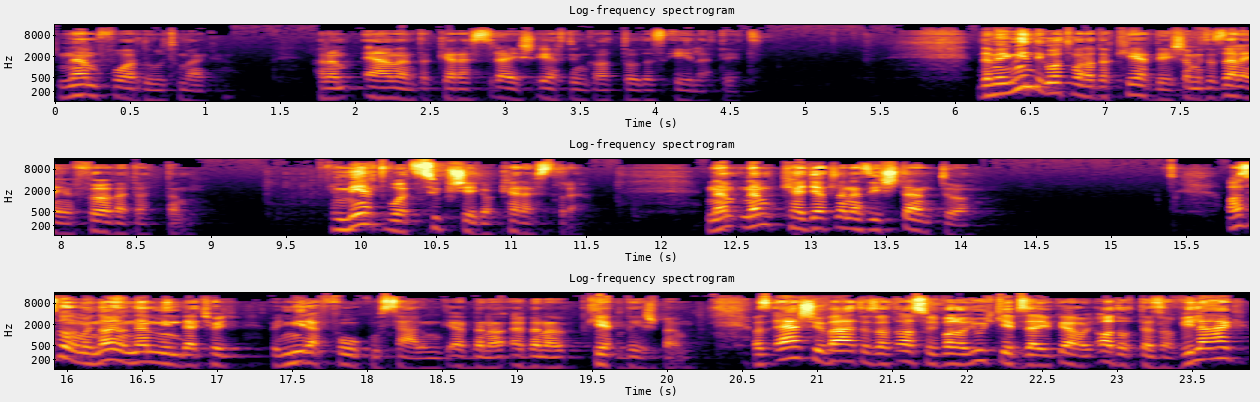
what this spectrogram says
nem fordult meg, hanem elment a keresztre, és értünk attól az életét. De még mindig ott marad a kérdés, amit az elején felvetettem. Miért volt szükség a keresztre? Nem, nem kegyetlen ez Istentől? Azt gondolom, hogy nagyon nem mindegy, hogy, hogy mire fókuszálunk ebben a, ebben a kérdésben. Az első változat az, hogy valahogy úgy képzeljük el, hogy adott ez a világ,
